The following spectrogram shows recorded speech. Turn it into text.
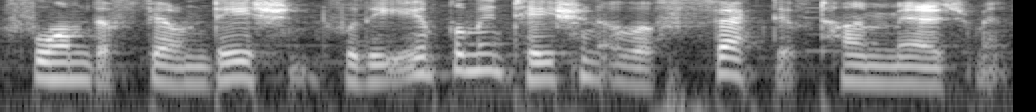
form the foundation for the implementation of effective time management.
